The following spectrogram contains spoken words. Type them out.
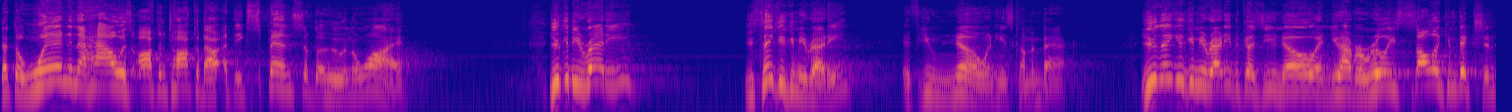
that the when and the how is often talked about at the expense of the who and the why. You can be ready, you think you can be ready, if you know when he's coming back. You think you can be ready because you know and you have a really solid conviction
